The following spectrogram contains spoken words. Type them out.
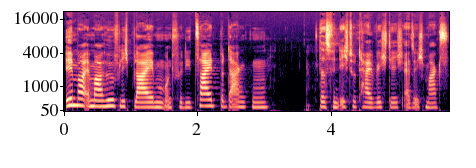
Immer, immer höflich bleiben und für die Zeit bedanken. Das finde ich total wichtig. Also ich mag es,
